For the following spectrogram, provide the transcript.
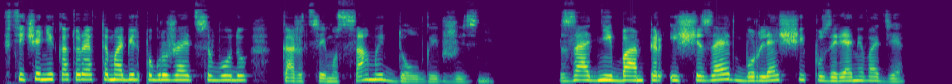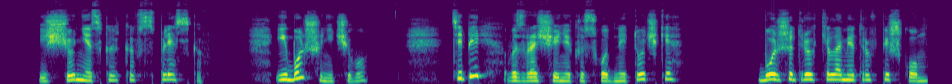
в течение которой автомобиль погружается в воду, кажется ему самой долгой в жизни. Задний бампер исчезает в бурлящей пузырями воде. Еще несколько всплесков. И больше ничего. Теперь возвращение к исходной точке. Больше трех километров пешком.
